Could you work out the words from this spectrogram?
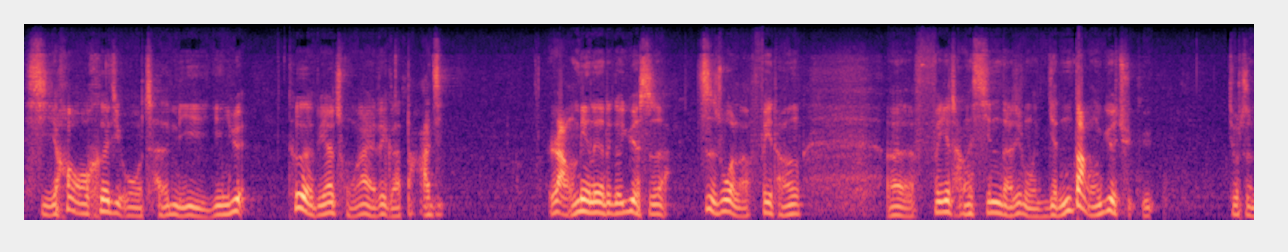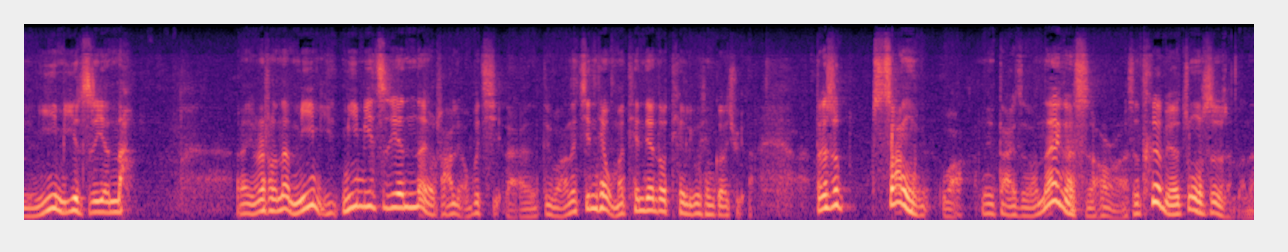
喜好喝酒，沉迷音乐，特别宠爱这个妲己，让命令这个乐师啊制作了非常，呃非常新的这种淫荡乐曲，就是靡靡之音呐。呃，有人说那靡靡靡靡之音那有啥了不起的，对吧？那今天我们天天都听流行歌曲的，但是上古啊，那大家知道那个时候啊是特别重视什么呢？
